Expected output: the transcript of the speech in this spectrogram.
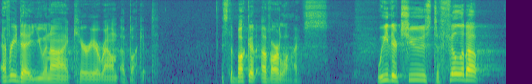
Every day, you and I carry around a bucket. It's the bucket of our lives. We either choose to fill it up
